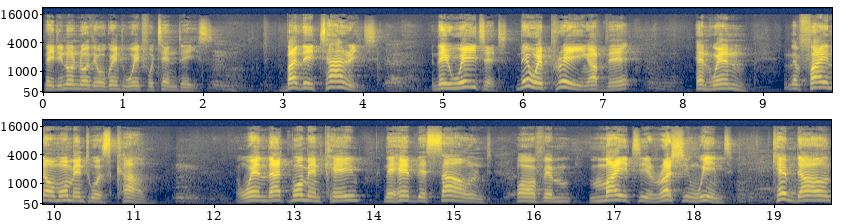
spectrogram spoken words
they, did not know they were going to wait for 10 days. But they tarried, they waited, they were praying up there. And when the final moment was come, when that moment came, they heard the sound of a mighty rushing wind came down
